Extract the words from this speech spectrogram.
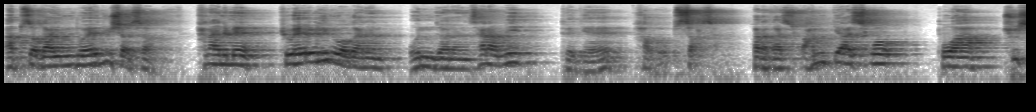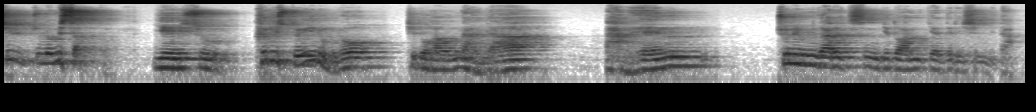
앞서가 인도해 주셔서 하나님의 교회를 이루어가는 온전한 사람이 되게 하옵소서. 허락하시고 함께 하시고 도와 주실 줄로 믿습니다. 예수 그리스도의 이름으로 기도하옵나이다. 아멘. 주님 가르친 기도 함께 드리십니다.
